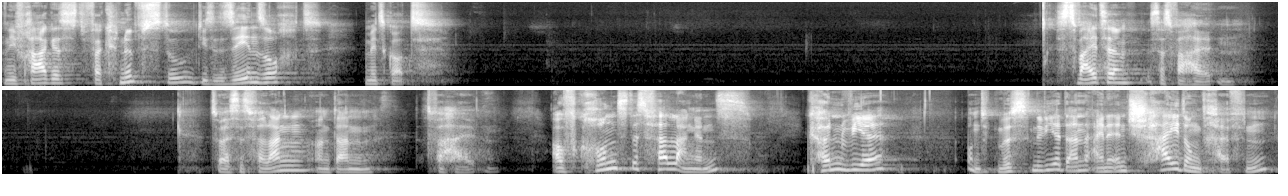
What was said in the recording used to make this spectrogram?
Und die Frage ist, verknüpfst du diese Sehnsucht mit Gott. Das zweite ist das Verhalten. Zuerst das Verlangen und dann das Verhalten. Aufgrund des Verlangens können wir und müssen wir dann eine Entscheidung treffen,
